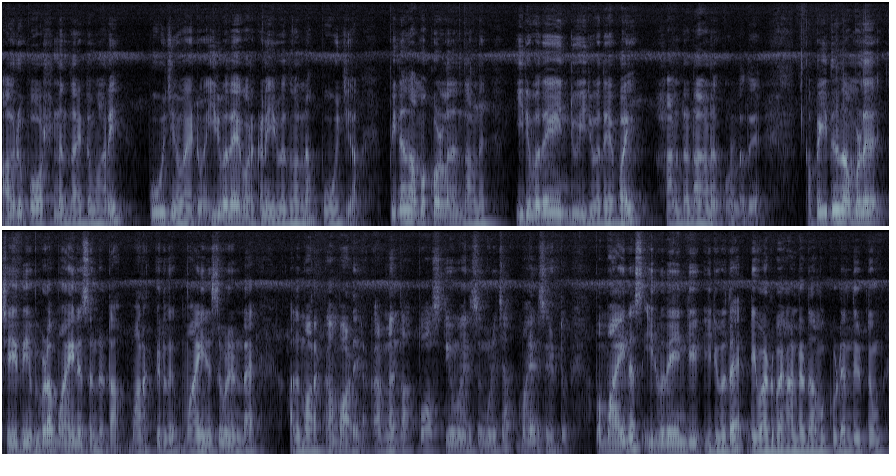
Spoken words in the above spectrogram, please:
ആ ഒരു പോർഷൻ എന്തായിട്ട് മാറി? പൂജ്യമായിട്ട് പോയി. ഇരുപതേ കുറക്കണം ഇരുപത് എന്ന് പറഞ്ഞാൽ പൂജ്യം പിന്നെ നമുക്കുള്ളത് എന്താണ്? ഇരുപത് ഇന്റു ഇരുപത് ബൈ ഹൺഡ്രഡ് ആണ് ഉള്ളത്. അപ്പോൾ ഇത് നമ്മൾ ചെയ്ത് ഇവിടെ മൈനസ് ഉണ്ട് കേട്ടോ മറക്കരുത്. മൈനസ് ഇവിടെ ഉണ്ട്. അത് മറക്കാൻ പാടില്ല. കാരണം എന്താ? പോസിറ്റീവ് മൈനസും ഗുണിച്ചാൽ മൈനസ് കിട്ടും. അപ്പോൾ മൈനസ് ഇരുപത് ഇന്റു ഇരുപത് ഡിവൈഡ് ബൈ ഹൺഡ്രഡ് നമുക്കിവിടെ എന്ത് കിട്ടും?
